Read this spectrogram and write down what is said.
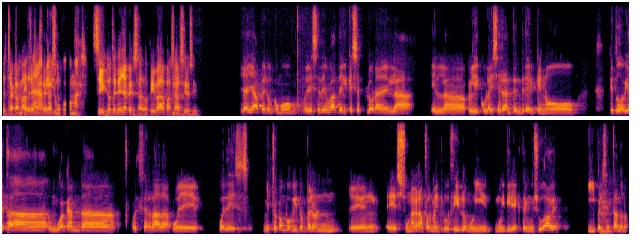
Techaca Empezar a abrir caso. un poco más. Sí, lo tenía ya pensado, que iba a pasar Mm. sí o sí. Ya, ya, pero como ese debate, el que se explora en la, en la película y se da a entender que no, que todavía está un Wakanda cerrada, pues puedes, me choca un poquito, pero mm, eh, es una gran forma de introducirlo, muy, muy directa y muy suave, y presentándonos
